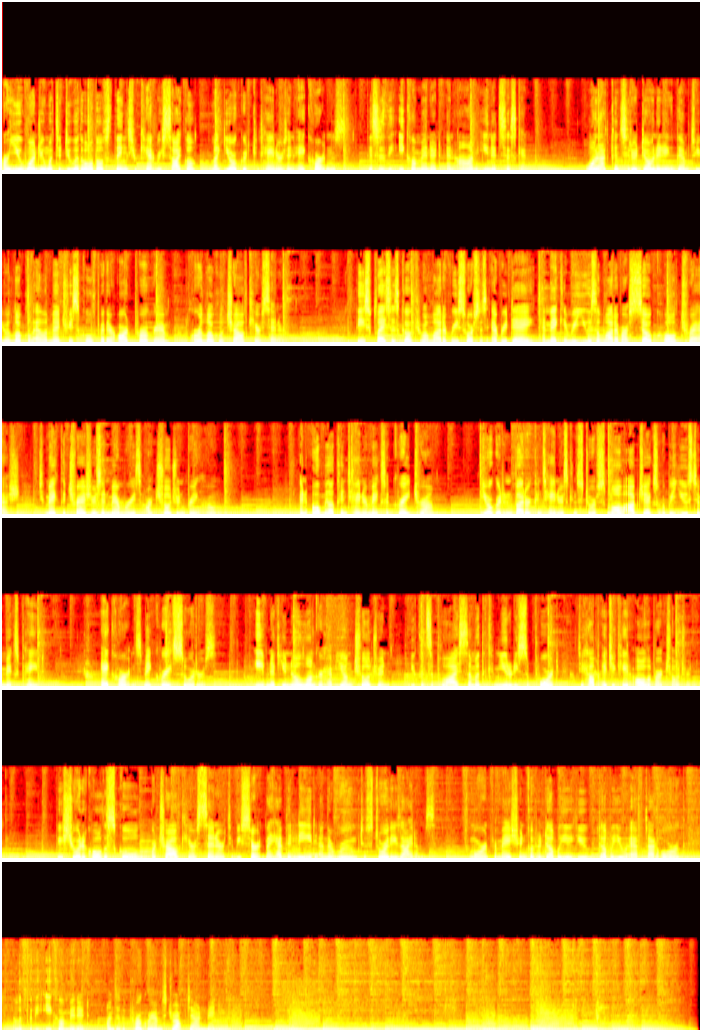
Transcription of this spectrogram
Are you wondering what to do with all those things you can't recycle, like yogurt containers and egg cartons? This is the Eco Minute, and I'm Enid Siskin. Why not consider donating them to your local elementary school for their art program or a local child care center? These places go through a lot of resources every day, and they can reuse a lot of our so called trash to make the treasures and memories our children bring home. An oatmeal container makes a great drum. Yogurt and butter containers can store small objects or be used to mix paint. Egg cartons make great sorters. Even if you no longer have young children, you can supply some of the community support to help educate all of our children. Be sure to call the school or child care center to be certain they have the need and the room to store these items. For more information, go to wuwf.org and look for the Eco Minute under the program's drop down menu.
